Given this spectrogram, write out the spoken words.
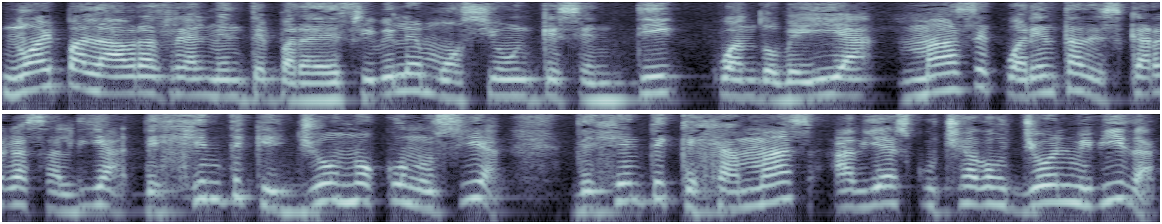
No hay palabras realmente para describir la emoción que sentí cuando veía más de 40 descargas al día de gente que yo no conocía, de gente que jamás había escuchado yo en mi vida.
